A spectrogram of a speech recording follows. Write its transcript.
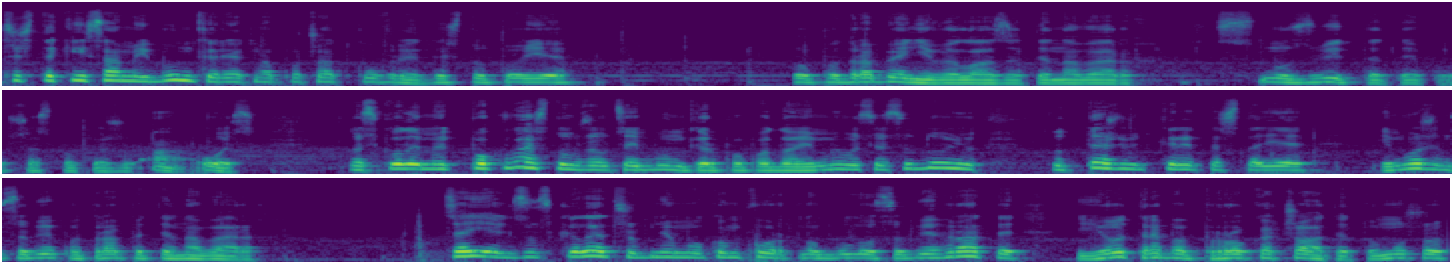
Це ж такий самий бункер, як на початку гри. Десь тут є. Що по драбині вилазити наверх. Ну, звідти, типу, зараз покажу. А, ось. Ось коли ми по квесту вже в цей бункер попадаємо, ми ось сюдою, тут теж відкрите стає, і можемо собі потрапити наверх. Цей екзоскелет, щоб в ньому комфортно було собі грати, його треба прокачати, тому що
